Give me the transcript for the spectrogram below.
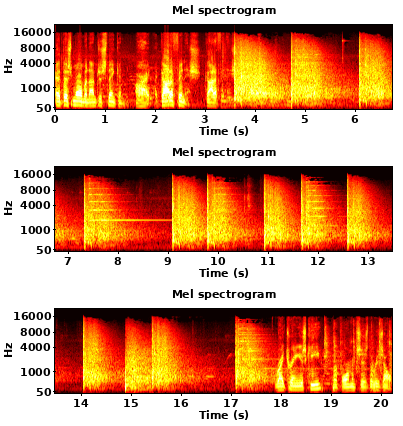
At this moment, I'm just thinking, all right, I gotta finish, gotta finish. Right training is key, performance is the result.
